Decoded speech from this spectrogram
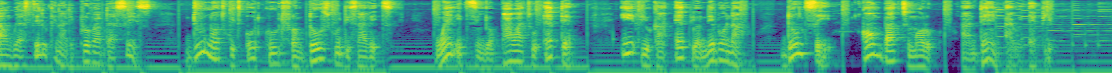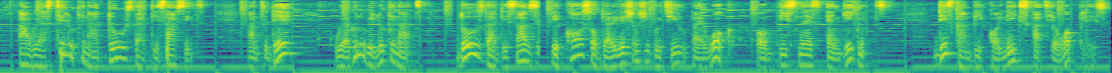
And we are still looking at the proverb that says, Do not withhold good from those who deserve it when it's in your power to help them. If you can help your neighbor now, don't say, Come back tomorrow and then I will help you. And we are still looking at those that deserves it. And today we are going to be looking at those that deserves it because of their relationship with you by work or business engagements. This can be colleagues at your workplace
